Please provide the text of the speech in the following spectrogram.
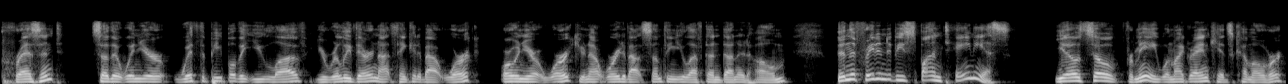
present so that when you're with the people that you love, you're really there not thinking about work or when you're at work, you're not worried about something you left undone at home. Then the freedom to be spontaneous. You know, so for me, when my grandkids come over,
